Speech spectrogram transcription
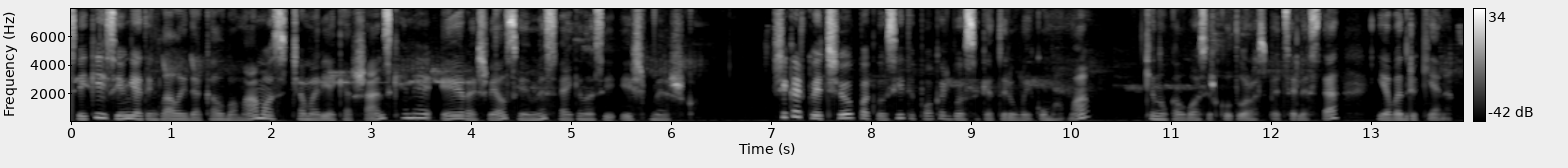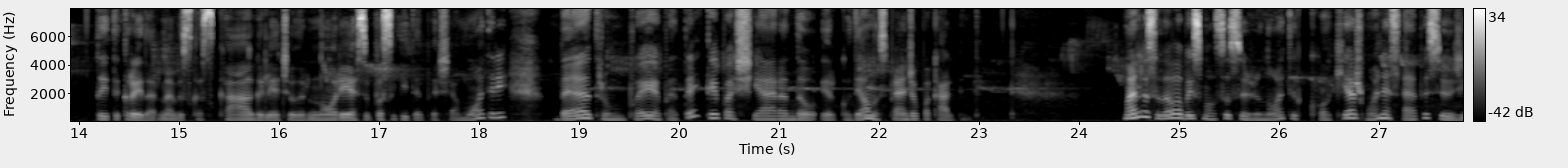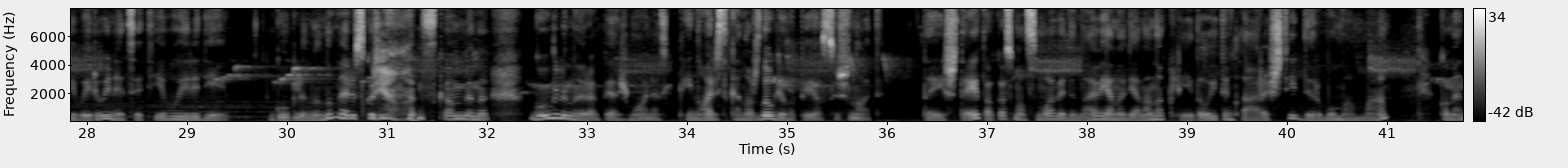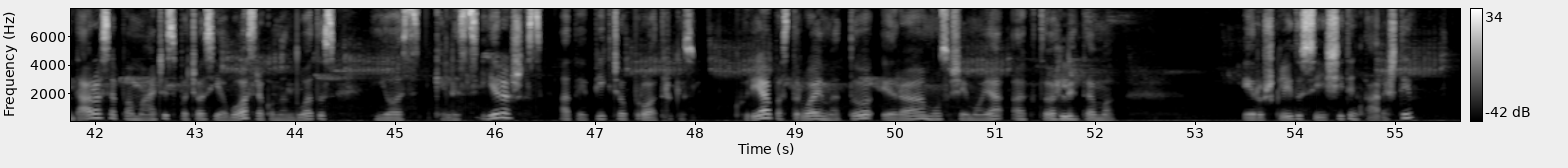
Sveiki įsijungę tinklalaidę Kalba Mamos, čia Marija Keršanskienė ir aš vėl su jumis sveikinuosi iš miško. Šį kartą kviečiu paklausyti pokalbio su keturių vaikų mama, kinų kalbos ir kultūros specialiste Jeva Driukienė. Tai tikrai dar ne viskas, ką galėčiau ir norėsiu pasakyti apie šią moterį, bet trumpai apie tai, kaip aš ją radau ir kodėl nusprendžiau pakalbinti. Man visada labai smalsu sužinoti, kokie žmonės slepiasi už įvairių iniciatyvų ir idėjų googlinu numerius, kurie man skambina, googlinu ir apie žmonės, kai norisi ką nors daugiau apie juos sužinoti. Tai štai tokios malsumo vedina vieną dieną nuklydau į tinklaraštį Dirbu mama, komentaruose pamačius pačios Jėvos rekomenduotus jos kelis įrašus apie pykčio protrukius, kurie pastaruoju metu yra mūsų šeimoje aktuali tema. Ir užklydusi į šį tinklaraštį,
